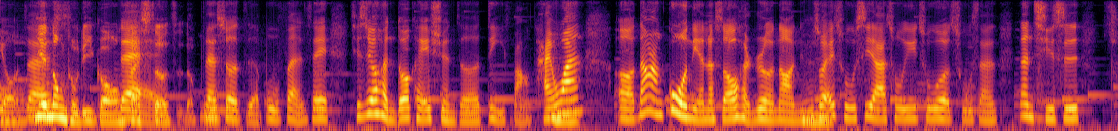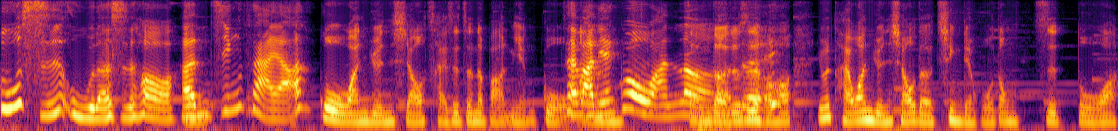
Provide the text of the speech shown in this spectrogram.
有在夜弄土地公，在设置的部在设置的部分，所以其实有很多可以选择的地方。台湾，嗯、呃，当然过年的时候很热闹，你会说，哎、欸，除夕啊，初一、初二、初三，但其实初十五的时候很精彩啊！嗯、过完元宵才是真的把年过完，才把年过完了，真的就是好好，因为台湾元宵的庆典活动之多啊，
